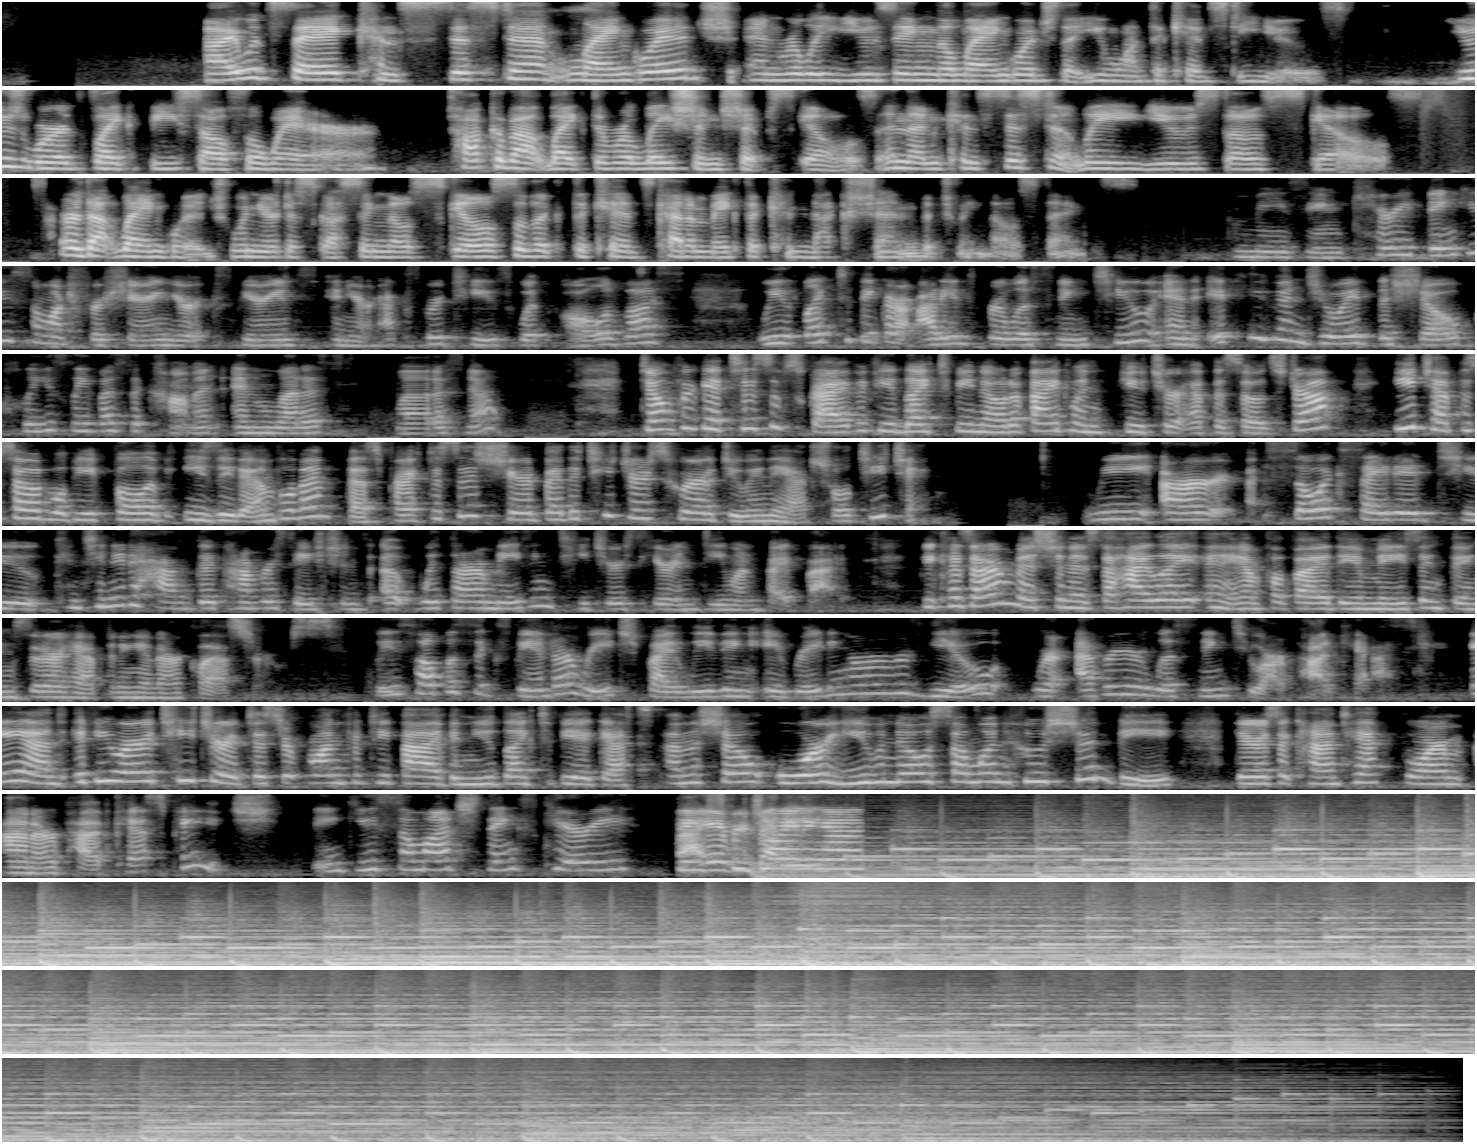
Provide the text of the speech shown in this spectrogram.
I would say consistent language and really using the language that you want the kids to use. Use words like be self aware, talk about like the relationship skills, and then consistently use those skills or that language when you're discussing those skills so that the kids kind of make the connection between those things. Amazing. Kerry, thank you so much for sharing your experience and your expertise with all of us. We'd like to thank our audience for listening too. And if you've enjoyed the show, please leave us a comment and let us let us know. Don't forget to subscribe if you'd like to be notified when future episodes drop. Each episode will be full of easy to implement best practices shared by the teachers who are doing the actual teaching we are so excited to continue to have good conversations uh, with our amazing teachers here in D155. Because our mission is to highlight and amplify the amazing things that are happening in our classrooms. Please help us expand our reach by leaving a rating or a review wherever you're listening to our podcast. And if you are a teacher at District 155 and you'd like to be a guest on the show, or you know someone who should be, there's a contact form on our podcast page. Thank you so much. Thanks, Kerry. Thanks Bye, everybody. for joining us.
